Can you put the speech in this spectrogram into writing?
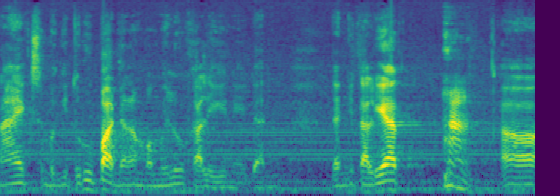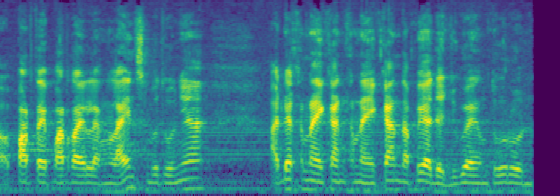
naik sebegitu rupa dalam pemilu kali ini dan dan kita lihat partai-partai yang lain sebetulnya ada kenaikan-kenaikan tapi ada juga yang turun.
